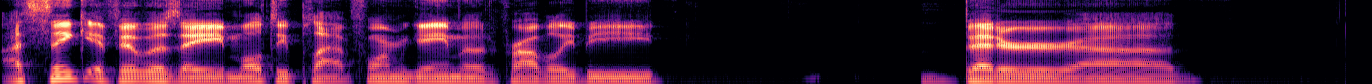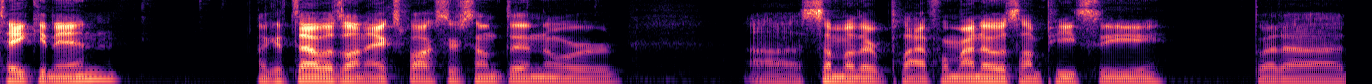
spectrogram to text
I think if it was a multi-platform game, it would probably be better uh, taken in. Like if that was on Xbox or something, or uh, some other platform. I know it's on PC, but uh,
